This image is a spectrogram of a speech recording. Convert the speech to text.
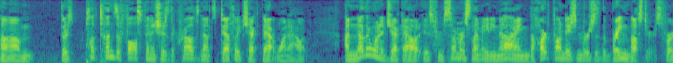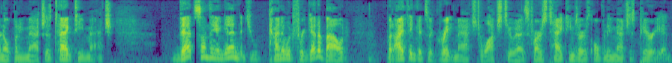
Um, there's pl- tons of false finishes. The crowd's nuts. Definitely check that one out. Another one to check out is from SummerSlam '89, the Hart Foundation versus the Brainbusters for an opening match, a tag team match. That's something again that you kind of would forget about, but I think it's a great match to watch too, as far as tag teams are as opening matches. Period.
